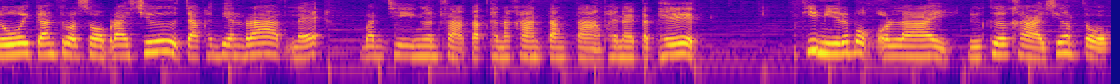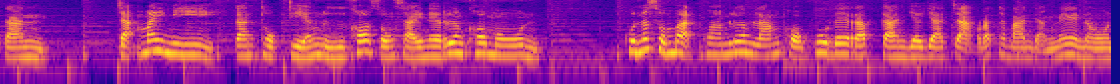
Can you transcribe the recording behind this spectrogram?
โดยการตรวจสอบรายชื่อจากทะเบียนราษฎรและบัญชีเงินฝากกับธนาคารต่างๆ ภายในประเทศ ที่มีระบบออนไลน์ หรือเครือข่ายเชื่อมต่อกัน จะไม่มีการถกเถียงหรือข้อสงสัยในเรื่องข้อมูล คุณสมบัติความเลื่อมล้ำของผู้ได้รับการเยียวยาจากรัฐบาลอย่างแน่นอน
